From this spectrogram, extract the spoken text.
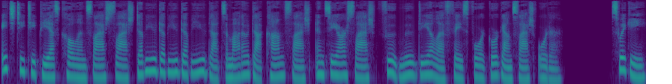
https colon slash slash www.zomato.com slash ncr slash food mood dlf phase 4 Gurgaon slash order. Swiggy,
